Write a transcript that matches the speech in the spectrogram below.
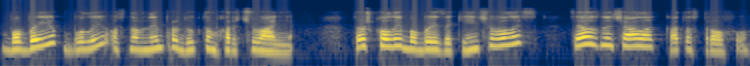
боби були основним продуктом харчування. Тож, коли боби закінчувались, це означало катастрофу.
